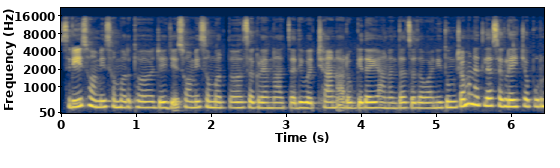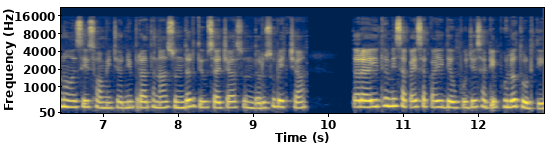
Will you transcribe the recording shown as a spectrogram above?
श्री स्वामी समर्थ जय जय स्वामी समर्थ. सगळ्यांना आजचा दिवस छान आरोग्यदायी आनंदाचा जावा आणि तुमच्या मनातल्या सगळ्या इच्छा पूर्ण हो. असे स्वामीचरणी प्रार्थना सुंदर दिवसाच्या सुंदर शुभेच्छा. तर इथं मी सकाळी सकाळी देवपूजेसाठी फुलं तोडते.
